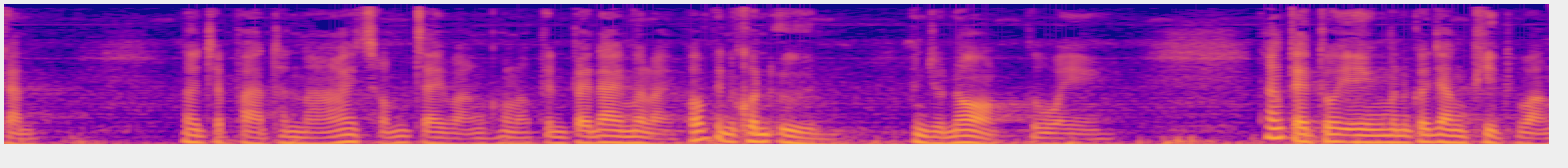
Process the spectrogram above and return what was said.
กัน เราจะปรารถนาให้สมใจหวังของเราเป็นไปได้เมื่อไหร่ เพราะเป็นคนอื่น มันอยู่นอกตัวเอง ตั้งแต่ตัวเองมันก็ยังผิดหวัง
